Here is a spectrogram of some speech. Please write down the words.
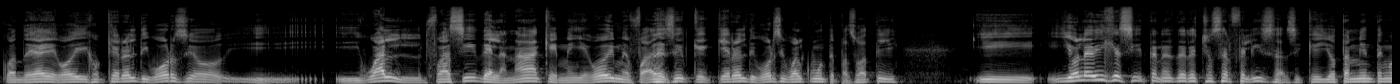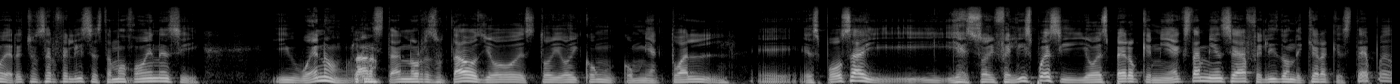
Cuando ella llegó y dijo, quiero el divorcio. Y, y igual fue así de la nada que me llegó y me fue a decir que quiero el divorcio igual como te pasó a ti. Y, y yo le dije, sí, tenés derecho a ser feliz. Así que yo también tengo derecho a ser feliz. Estamos jóvenes y, y bueno, Claro. ahí están los resultados. Yo estoy hoy con, con mi actual eh, esposa y, y- y soy feliz, pues, y yo espero que mi ex también sea feliz donde quiera que esté, pues.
